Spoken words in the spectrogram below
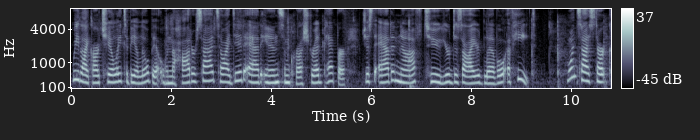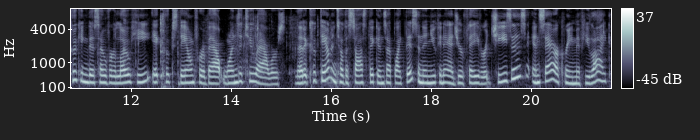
We like our chili to be a little bit on the hotter side, so I did add in some crushed red pepper. Just add enough to your desired level of heat. Once I start cooking this over low heat, it cooks down for about one to two hours. Let it cook down until the sauce thickens up like this, and then you can add your favorite cheeses and sour cream if you like.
